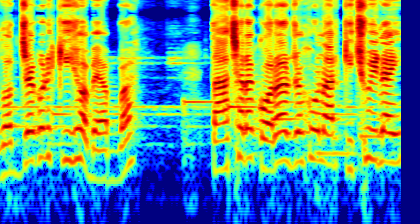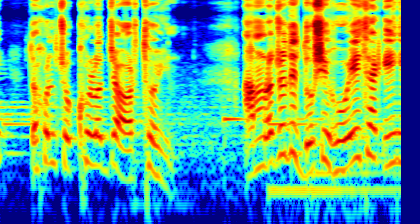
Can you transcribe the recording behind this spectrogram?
লজ্জা করে কি হবে আব্বা? তাছাড়া করার যখন আর কিছুই নাই তখন চক্ষু লজ্জা অর্থহীন। আমরা যদি দোষী হয়েই থাকি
